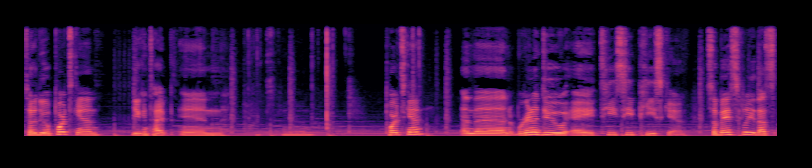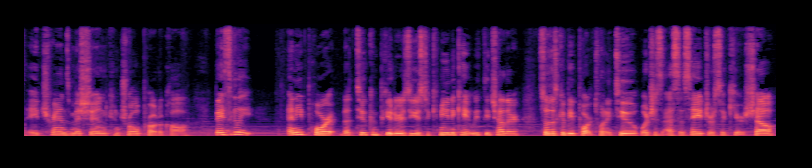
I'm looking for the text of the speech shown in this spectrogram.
So to do a port scan, you can type in port scan, port scan and then we're gonna do a TCP scan. So basically that's a transmission control protocol. Basically any port that two computers use to communicate with each other. So this could be port 22, which is SSH or secure shell,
